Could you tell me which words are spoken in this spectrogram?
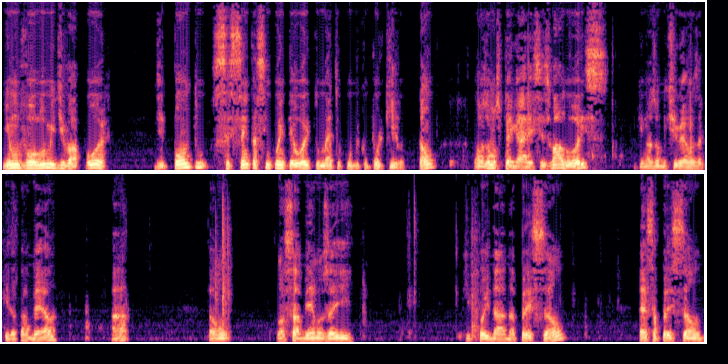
E um volume de vapor de 0,6058 metro cúbico por quilo. Então, nós vamos pegar esses valores que nós obtivemos aqui da tabela. Tá? Então, nós sabemos aí que foi dada a pressão. Essa pressão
